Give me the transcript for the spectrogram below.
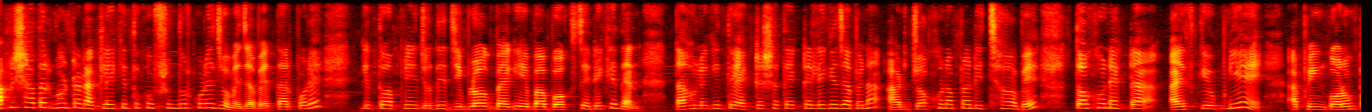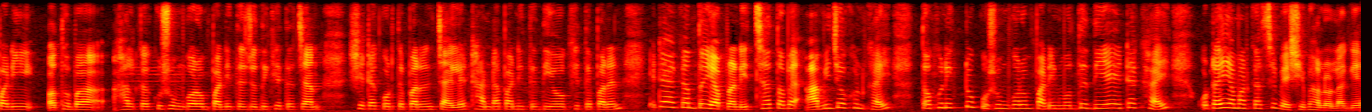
আপনি সাত আট ঘণ্টা রাখলেই কিন্তু খুব সুন্দর করে জমে যাবে। তারপরে কিন্তু আপনি যদি জিব্লক ব্যাগে বা বক্সে রেখে দেন, তাহলে কিন্তু একটার সাথে একটা লেগে যাবে না। আর যখন আপনার ইচ্ছা হবে, তখন একটা আইস কিউব নিয়ে আপনি গরম পানি অথবা হালকা কুসুম গরম পানিতে যদি খেতে চান, সেটা করতে পারেন। চাইলে ঠান্ডা পানিতে দিয়েও খেতে পারেন। এটা একান্তই আপনার ইচ্ছা। তবে আমি যখন খাই, তখন একটু কুসুম গরম পানির মধ্যে দিয়ে এটা খাই, ওটাই আমার কাছে বেশি ভালো লাগে।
